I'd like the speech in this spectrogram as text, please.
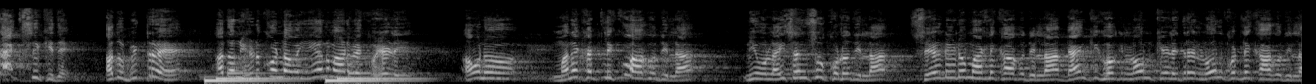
ಟ್ಯಾಕ್ಸ್ ಸಿಕ್ಕಿದೆ. ಅದು ಬಿಟ್ರೆ ಅದನ್ನು ಹಿಡ್ಕೊಂಡು ಅವ ಏನು ಮಾಡಬೇಕು ಹೇಳಿ? ಅವನು ಮನೆ ಕಟ್ಟಲಿಕ್ಕೂ ಆಗೋದಿಲ್ಲ, ನೀವು ಲೈಸೆನ್ಸು ಕೊಡೋದಿಲ್ಲ ಸೇಲ್ ಡೀಡು ಮಾಡ್ಲಿಕ್ಕೆ ಆಗೋದಿಲ್ಲ, ಬ್ಯಾಂಕಿಗೆ ಹೋಗಿ ಲೋನ್ ಕೇಳಿದ್ರೆ ಲೋನ್ ಕೊಡ್ಲಿಕ್ಕೆ ಆಗೋದಿಲ್ಲ.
